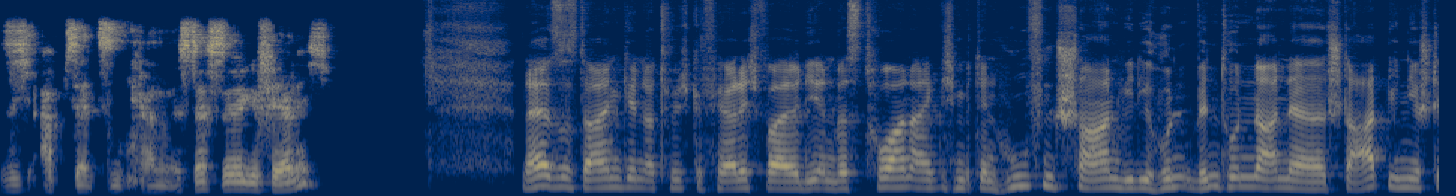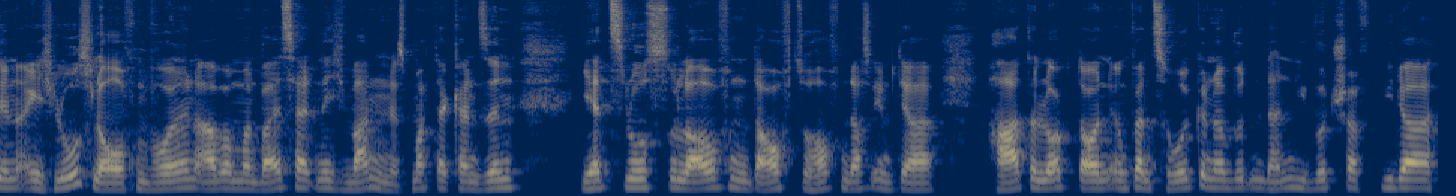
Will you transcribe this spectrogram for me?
sich absetzen kann. Ist das äh, gefährlich? Naja, es ist dahingehend natürlich gefährlich, weil die Investoren eigentlich mit den Hufenscharen wie die Hund Windhunde an der Startlinie stehen, eigentlich loslaufen wollen, aber man weiß halt nicht wann. Es macht ja keinen Sinn, jetzt loszulaufen, darauf zu hoffen, dass eben der harte Lockdown irgendwann zurückgenommen wird und dann die Wirtschaft wieder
